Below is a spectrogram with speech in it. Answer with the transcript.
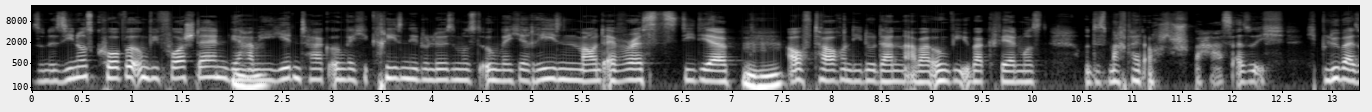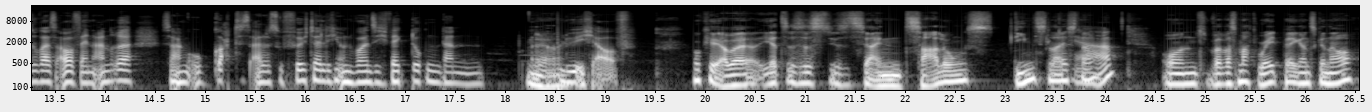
so eine Sinuskurve irgendwie vorstellen. Wir haben hier jeden Tag irgendwelche Krisen, die du lösen musst, irgendwelche Riesen Mount Everests, die dir auftauchen, die du dann aber irgendwie überqueren musst. Und es macht halt auch Spaß. Also ich, ich blühe bei sowas auf, wenn andere sagen, oh Gott, ist alles so fürchterlich und wollen sich wegducken, dann äh, Ja. blühe ich auf. Okay, aber jetzt ist es, es ist ja ein Zahlungsdienstleister. Ja. Und wa- was macht RatePay ganz genau?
